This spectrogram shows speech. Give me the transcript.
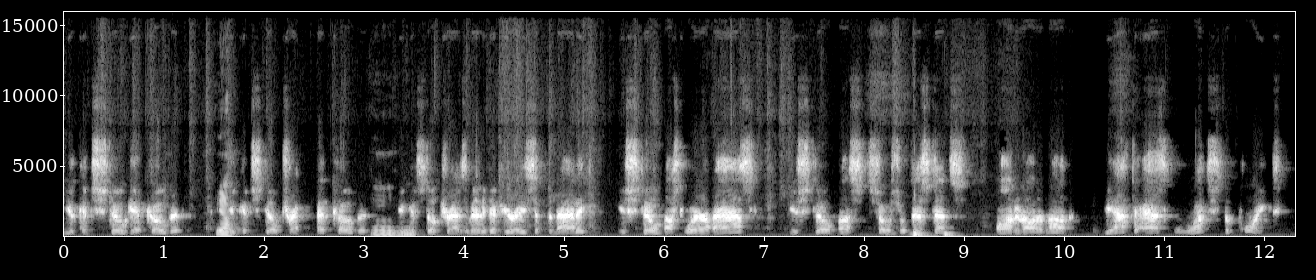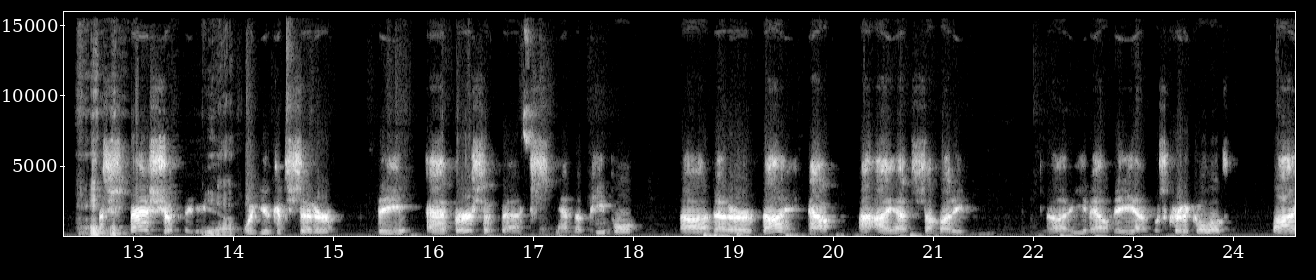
you can still get COVID. Yeah. You can still transmit COVID. You Mhm. can still transmit it if you're asymptomatic. You still must wear a mask. You still must social distance. On and on and on. You have to ask, what's the point? Especially Yeah. when you consider the adverse effects and the people uh, that are dying. Now, I, I had somebody uh, email me and was critical of my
